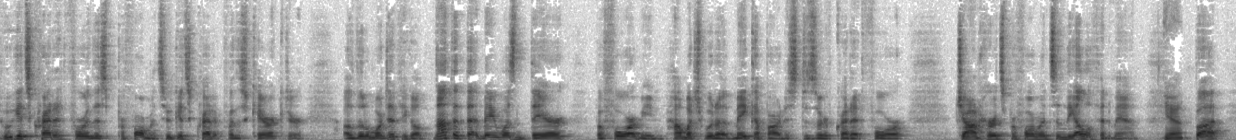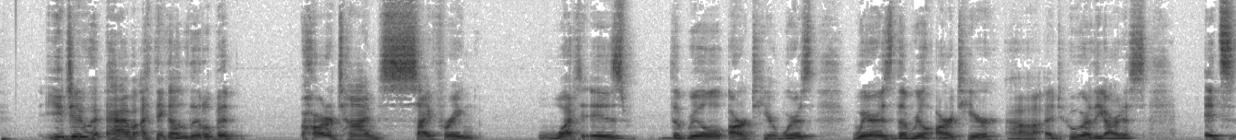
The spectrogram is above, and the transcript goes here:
who gets credit for this performance, who gets credit for this character, a little more difficult. Not that that maybe wasn't there before. I mean, how much would a makeup artist deserve credit for John Hurt's performance in The Elephant Man? Yeah. But you do have, I think, a little bit harder time ciphering what is the real art here. Where's where is the real art here, uh, and who are the artists? It's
